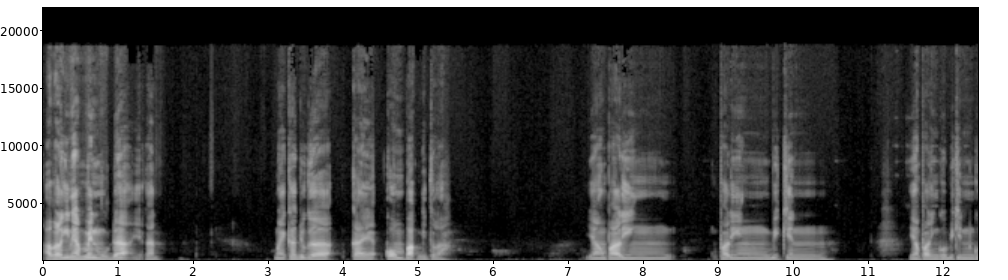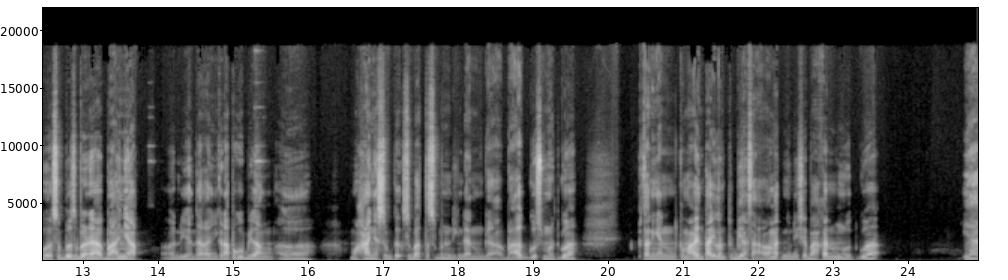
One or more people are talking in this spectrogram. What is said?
Apalagi ini kan pemain muda ya kan? Mereka juga kayak kompak gitulah. Yang paling paling bikin yang paling gue bikin gue sebel sebenarnya banyak uh, di antara ini. Kenapa gue bilang uh, hanya sebatas bending dan nggak bagus? Menurut gue pertandingan kemarin Thailand tuh biasa banget Indonesia. Bahkan menurut gue ya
